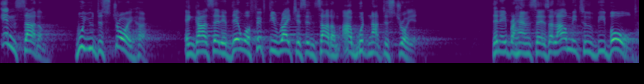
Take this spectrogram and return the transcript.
in Sodom, will you destroy her? And God said, If there were 50 righteous in Sodom, I would not destroy it. Then Abraham says, Allow me to be bold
